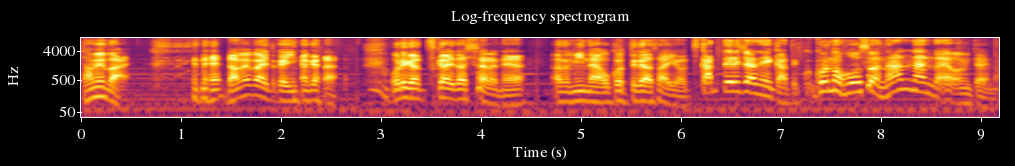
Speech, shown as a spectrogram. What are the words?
ダメばい。ね、ダメばいとか言いながら俺が使い出したらね、あのみんな怒ってくださいよ。使ってるじゃねえかって、この放送は何なんだよみたいな。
